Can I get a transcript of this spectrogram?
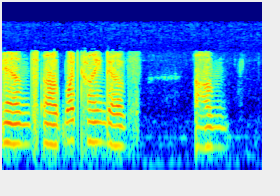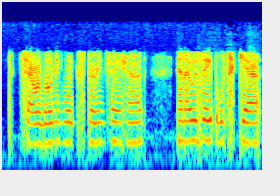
and uh, what kind of um, ceremonial experience they had. And I was able to get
